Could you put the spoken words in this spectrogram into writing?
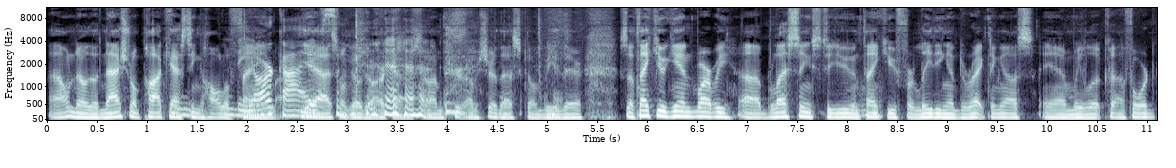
I don't know the National Podcasting Hall of the Fame. Archives. Yeah, it's going to go to the archives. so I'm sure I'm sure that's going to be there. So thank you again, Barbie. Uh, blessings to you, and thank you for leading and directing us. And we look uh, forward.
